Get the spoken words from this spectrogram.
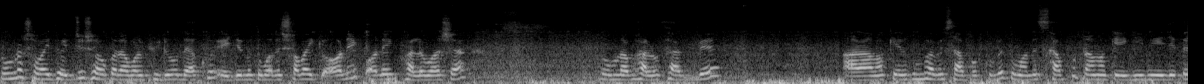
তোমরা সবাই ধৈর্য সহকারে আমার ভিডিও দেখো, এই জন্য তোমাদের সবাইকে অনেক অনেক ভালোবাসা। তোমরা ভালো থাকবে আর আমাকে এরকমভাবে সাপোর্ট করবে। তোমাদের সাপোর্ট আমাকে এগিয়ে নিয়ে যেতে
